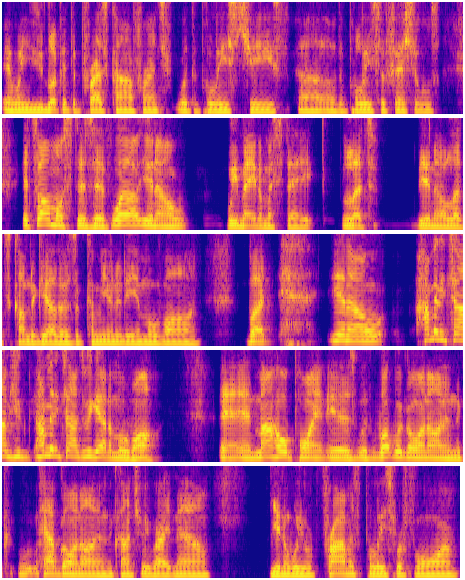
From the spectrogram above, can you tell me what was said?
and when you look at the press conference with the police chief uh, or the police officials, it's almost as if, well, you know, we made a mistake. Let's you know, let's come together as a community and move on. But you know, how many times you how many times we got to move on? And my whole point is with what we're going on in the have going on in the country right now. You know, we were promised police reform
